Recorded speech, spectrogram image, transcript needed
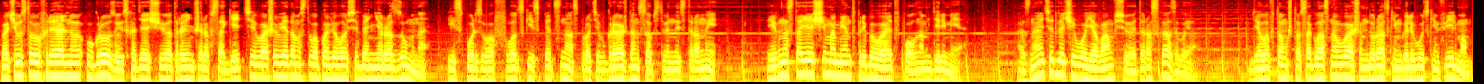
Почувствовав реальную угрозу, исходящую от рейнджеров Сагетти, ваше ведомство повело себя неразумно, использовав флотский спецназ против граждан собственной страны, и в настоящий момент пребывает в полном дерьме. А знаете, для чего я вам все это рассказываю? Дело в том, что согласно вашим дурацким голливудским фильмам,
